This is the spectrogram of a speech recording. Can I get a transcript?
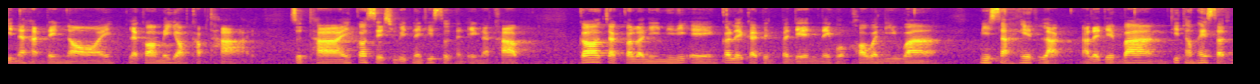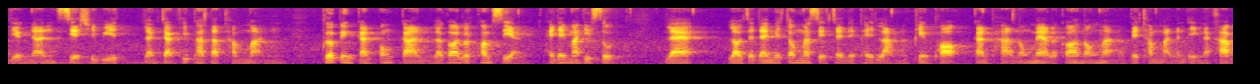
กินอาหารได้น้อย และก็ไม่ยอมขับถ่าย สุดท้ายก็เสียชีวิตในที่สุดนั่นเองนะครับ ก็จากกรณีนี้นี่เองก็เลยกลายเป็นประเด็นในหัวข้อวันนี้ว่า มีสาเหตุหลักอะไรได้บ้าง ที่ทำให้สัตว์เลี้ยงนั้นเสียชีวิต หลังจากที่ผ่าตัดทำหมัน เพื่อเป็นการป้องกันแล้วก็ลดความเสี่ยงให้ได้มากที่สุด และเราจะได้ไม่ต้องมาเสียใจในภายหลัง เพียงเพราะการพาน้องแมวแล้วก็น้องหมาไปทำหมันนั่นเองนะครับ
